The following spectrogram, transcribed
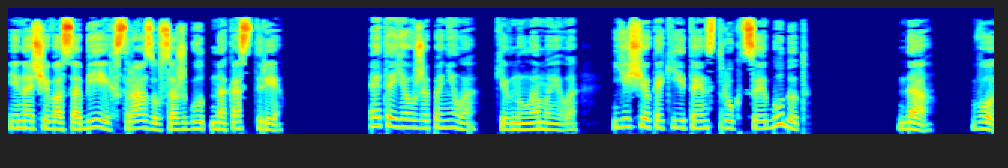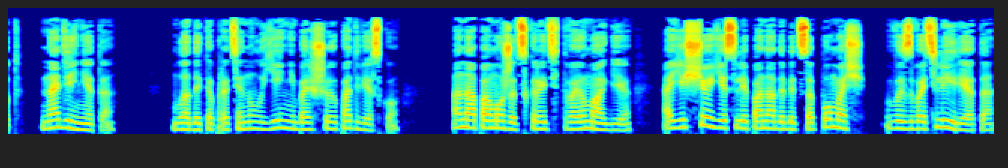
Иначе вас обеих сразу сожгут на костре». «Это я уже поняла», — кивнула Мейла. Еще какие-то инструкции будут?» «Да. Вот, надень это». Владыка протянул ей небольшую подвеску. «Она поможет скрыть твою магию, а еще, если понадобится помощь, вызвать Лириата.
